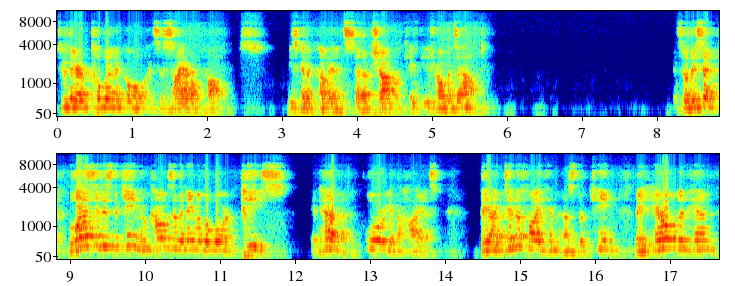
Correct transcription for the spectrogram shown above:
to their political and societal problems. He's going to come in and set up shop and kick these Romans out. And so they said, Blessed is the king who comes in the name of the Lord, peace in heaven and glory in the highest. They identified him as their king. They heralded him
